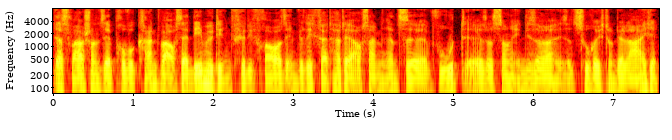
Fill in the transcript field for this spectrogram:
das war schon sehr provokant, war auch sehr demütigend für die Frau. Also in Wirklichkeit hatte er auch seine ganze Wut äh, sozusagen in dieser, dieser Zurichtung der Leiche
